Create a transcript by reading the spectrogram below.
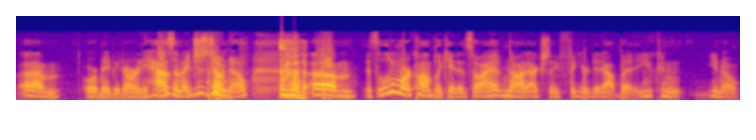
um, or maybe it already has, and I just don't know. um, it's a little more complicated, so I have not actually figured it out. But you can, you know,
